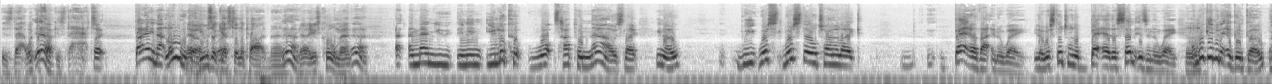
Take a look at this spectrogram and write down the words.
is that? What the Yeah. fuck is that? But that ain't that long ago. Yeah, he was a guest on the pod, man. Yeah. yeah, he's cool, man. Yeah, and then you and then you look at what's happened now. It's like you know, we we're we're still trying to like better that in a way. You know, we're still trying to better the seventies in a way, and mm-hmm. we're giving it a good go.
